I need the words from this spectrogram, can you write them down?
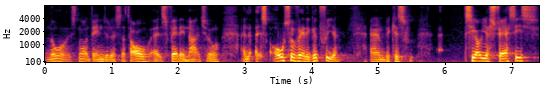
No, it's not dangerous at all. It's very natural and it's also very good for you um, because see all your stresses,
